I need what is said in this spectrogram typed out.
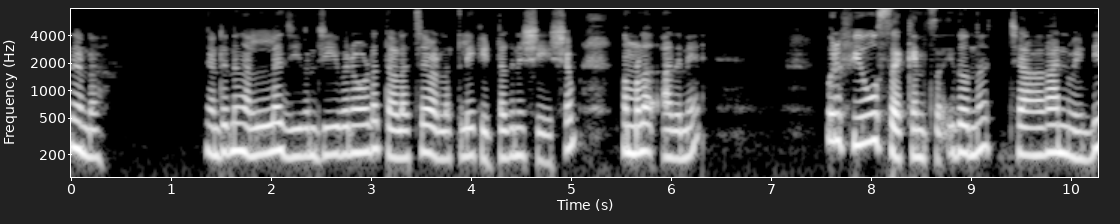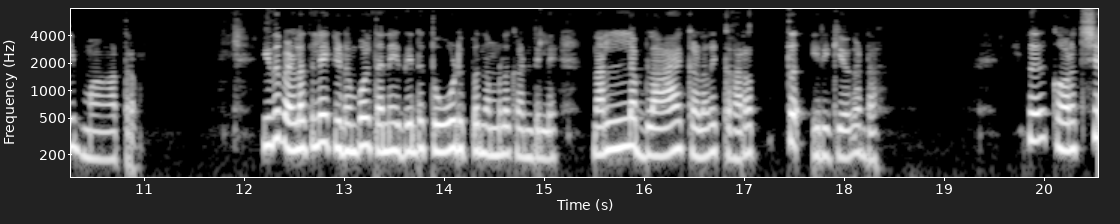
ഇതുണ്ടോ? ഞണ്ടിന് നല്ല ജീവൻ ജീവനോടെ തിളച്ച വെള്ളത്തിലേക്ക് ഇട്ടതിന് ശേഷം നമ്മൾ അതിനെ ഒരു ഫ്യൂ സെക്കൻഡ്സ് ഇതൊന്ന് ചാകാൻ വേണ്ടി മാത്രം ഇത് വെള്ളത്തിലേക്ക് ഇടുമ്പോൾ തന്നെ ഇതിന്റെ തോടിപ്പം നമ്മൾ കണ്ടില്ലേ? നല്ല ബ്ലാക്ക് കളറിൽ കറുത്ത് ഇരിക്കുക കണ്ട? ഇത് കുറച്ച്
